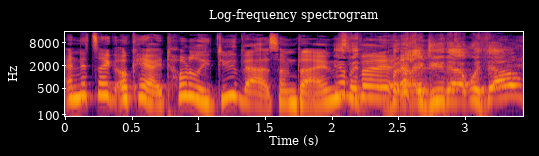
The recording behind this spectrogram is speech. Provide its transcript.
And it's like, okay, I totally do that sometimes, Yeah, but, but, but I do that without.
